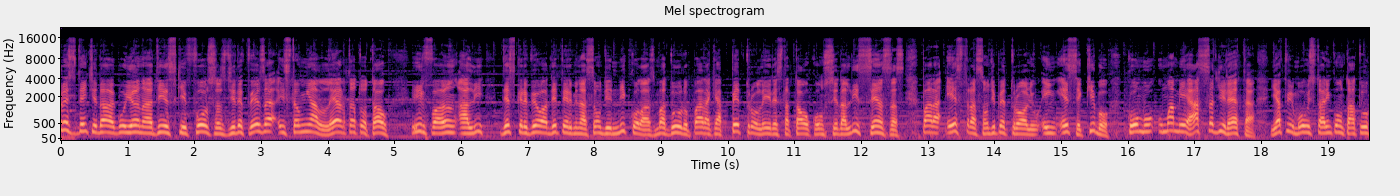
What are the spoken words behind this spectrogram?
presidente da Guiana diz que forças de defesa estão em alerta total. Irfan Ali descreveu a determinação de Nicolás Maduro para que a petroleira estatal conceda licenças para extração de petróleo em Essequibo como uma ameaça direta e afirmou estar em contato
